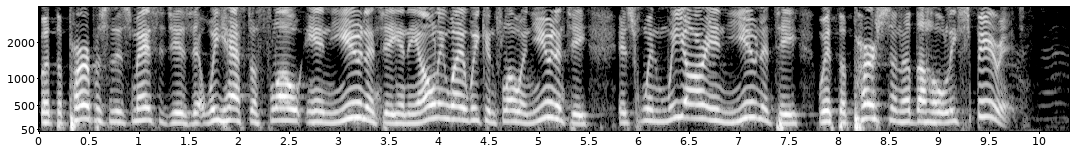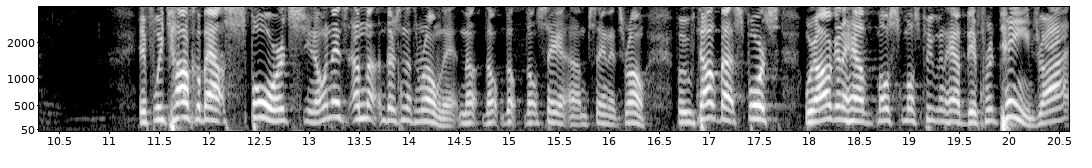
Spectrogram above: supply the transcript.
but the purpose of this message is that we have to flow in unity, and the only way we can flow in unity is when we are in unity with the person of the Holy Spirit if we talk about sports, you know, and not, there's nothing wrong with that. No, don't, don't, don't say I'm saying it's wrong. But if we talk about sports, we're all going to have, most, most people going to have different teams, right?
